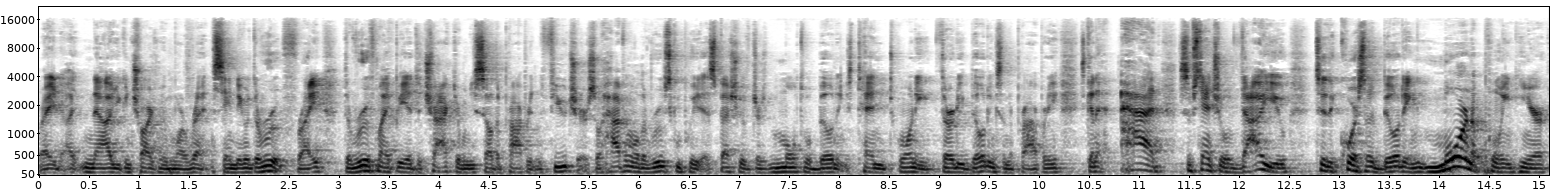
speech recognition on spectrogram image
right? Now you can charge me more rent. Same thing with the roof right? The roof might be a detractor when you sell the property in the future. So having all the roofs completed especially if there's multiple buildings 10 20 30 buildings in the property is going to add substantial value to the course of the building. More in a point here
